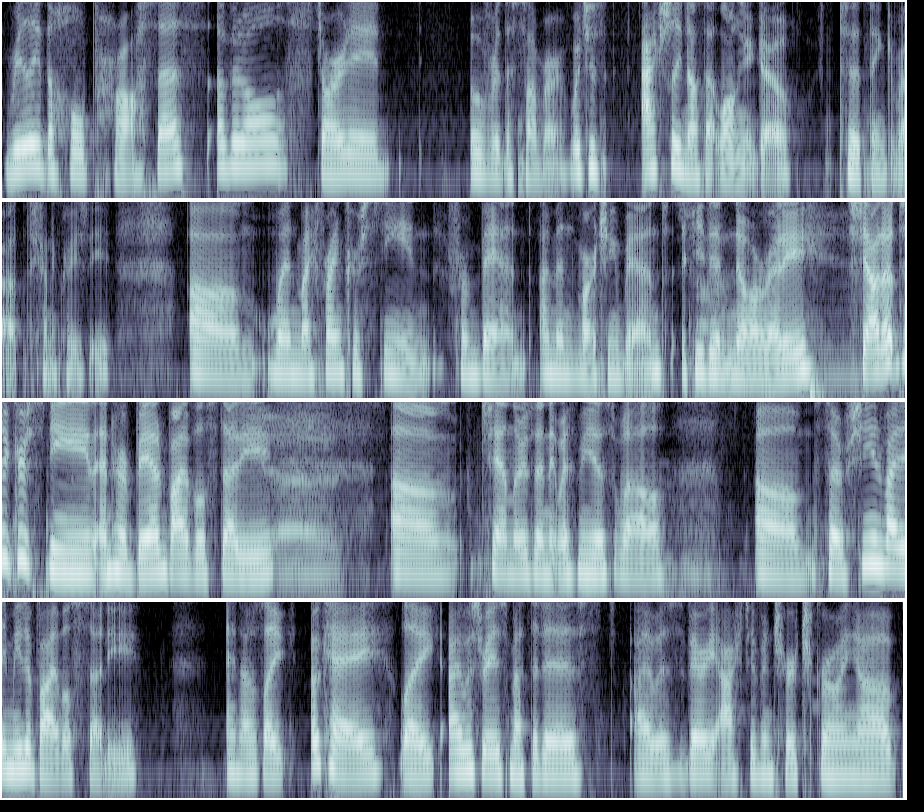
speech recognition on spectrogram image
really the whole process of it all started over the summer, which is actually not that long ago to think about. It's kind of crazy. Um, when my friend Christine from band, I'm in marching band, if you didn't know already. Christine. Shout out to Christine and her band Bible study. Yes. Um, Chandler's in it with me as well. Um, so she invited me to Bible study, and I was like, okay, like I was raised Methodist. I was very active in church growing up.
